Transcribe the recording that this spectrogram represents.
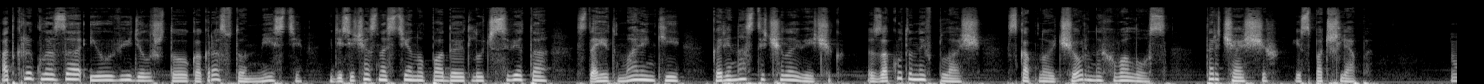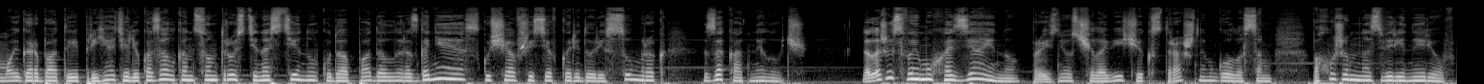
открыл глаза и увидел, что как раз в том месте, где сейчас на стену падает луч света, стоит маленький коренастый человечек, закутанный в плащ, с копной черных волос, торчащих из-под шляпы. Мой горбатый приятель указал концом трости на стену, куда падал, разгоняя сгущавшийся в коридоре сумрак, закатный луч. «Доложи своему хозяину», — произнес человечек страшным голосом, похожим на звериный рев,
